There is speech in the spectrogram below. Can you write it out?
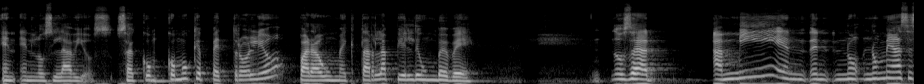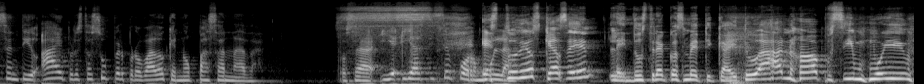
en, los labios? O sea, ¿cómo, que petróleo para humectar la piel de un bebé? O sea, a mí no, me hace sentido, ay, pero está súper probado que no pasa nada. O sea, y, así se formula. Estudios que hacen la industria cosmética y tú, ah, no, pues sí, muy,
